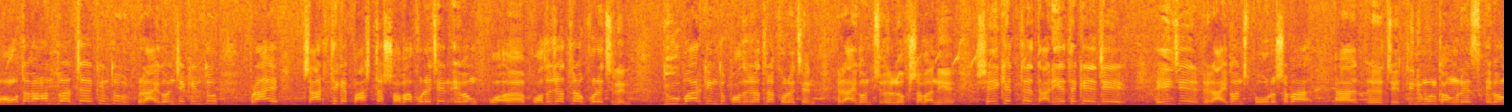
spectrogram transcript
মমতা বন্দ্যোপাধ্যায় কিন্তু রায়গঞ্জে কিন্তু প্রায় চার থেকে পাঁচটা সভা করেছেন এবং পদযাত্রাও করেছিলেন। দুবার কিন্তু পদযাত্রা করেছেন রায়গঞ্জ লোকসভা নিয়ে। সেই ক্ষেত্রে দাঁড়িয়ে থেকে যে, এই যে রায়গঞ্জ পৌরসভা যে তৃণমূল কংগ্রেস এবং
